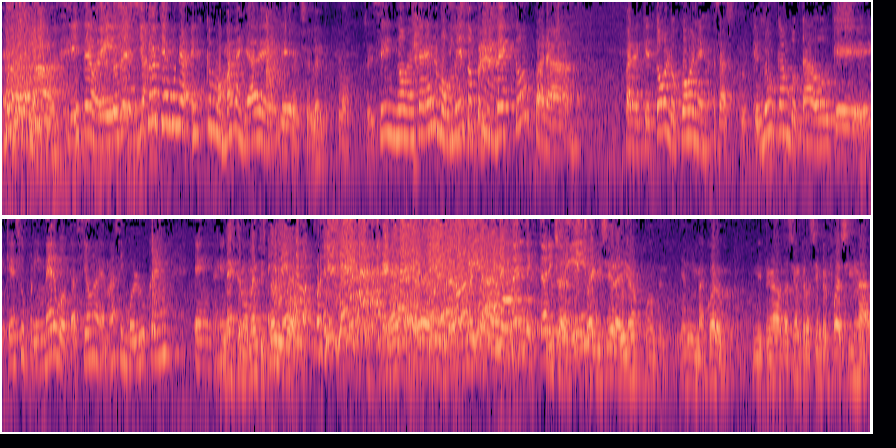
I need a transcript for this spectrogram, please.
¿Viste? Entonces yo creo que es una es como más allá de, de- Excelente, perdón. Sí. sí, no, o sea, es el momento perfecto para para que todos los jóvenes, o sea, que nunca han votado, que, que es su primer votación, además se involucren en, En este momento en histórico. este mo- porque Sí, es un momento histórico. Sí. ya quisiera yo, ya ni me acuerdo mi primera votación, pero siempre fue así una,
